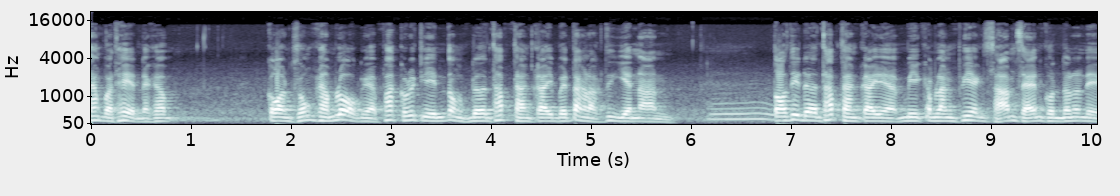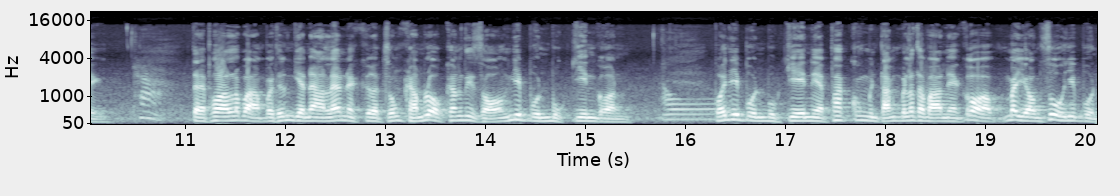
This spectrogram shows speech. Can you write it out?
ทั้งประเทศนะครับ ก่อนสงครามโลกเนี่ยพรรคคอมมิวนิสต์จีนต้องเดินทัพทางไกลไปตั้งหลักที่เยนาน ตอนที่เดินทัพทางไกลเนี่ยมีกำลังเพียงสามแสนคนเท่านั้นเองค่ะแต่พอระหว่างไปถึงเยนนานแล้วเนี่ยเกิดสงครามโลกครั้งที่สองญี่ปุ่นบุกจีนก่อนโอ้เพราะญี่ปุ่นบุกจีนเนี่ยพรรคก๊กมินตั๋งเป็นรัฐบาลเนี่ยก็ไม่ยอมสู้ญี่ปุ่น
